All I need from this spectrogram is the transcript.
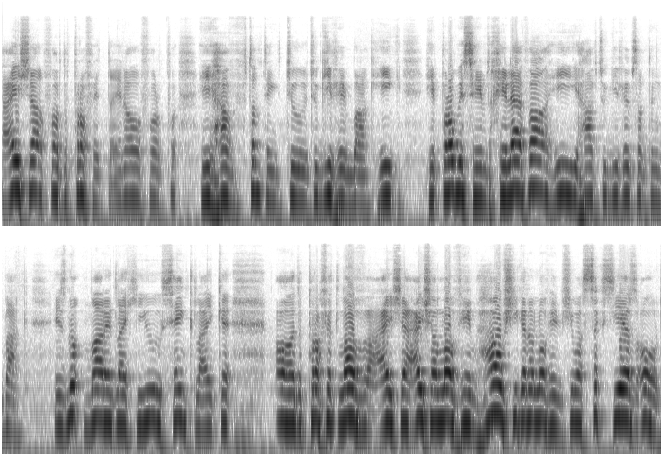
Aisha for the prophet you know for he have something to to give him back he he promised him the khilafah he have to give him something back he's not married like you think like uh, oh the prophet love Aisha Aisha love him how she gonna love him she was six years old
